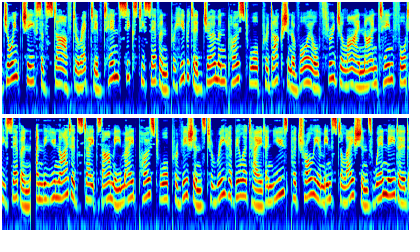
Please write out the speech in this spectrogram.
Joint Chiefs of Staff Draft Directive 1067 prohibited German post-war production of oil through July 1947, and the United States Army made post-war provisions to rehabilitate and use petroleum installations where needed,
